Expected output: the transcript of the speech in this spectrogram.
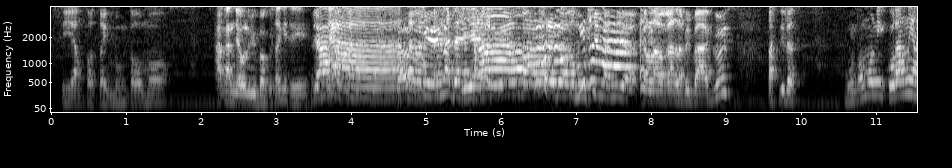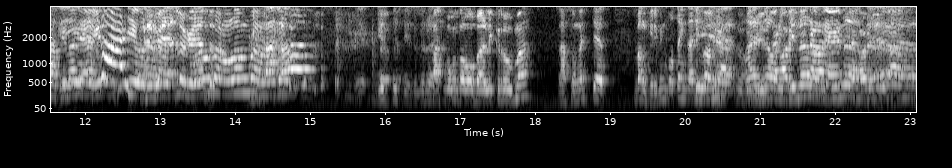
si yang fotoin Bung Tomo akan jauh lebih bagus lagi sih. Ya. Soalnya lebih enak deh. Iya, Ah. ada dua kemungkinan ya. Kalau kalau lebih bagus, pas dilihat Bung Tomo nih kurang nih hasilnya Iya. Gitu. iya udah kayak lu kayak lu. bang, ulang bang. Ya, gitu sih sebenarnya. Pas Bung Tomo balik ke rumah, langsung ngechat. Bang kirimin foto yang tadi bang. Iya. Terus Ah, ini. Yang original, original ya, original. original. Ya,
